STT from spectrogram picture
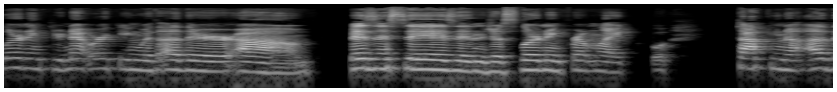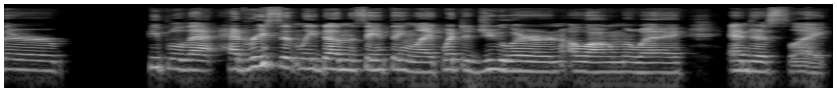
learning through networking with other um, businesses, and just learning from like talking to other people that had recently done the same thing like what did you learn along the way and just like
